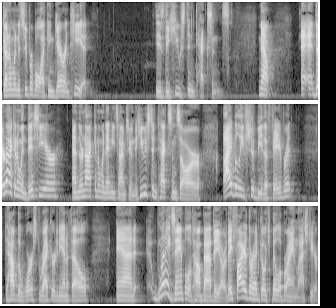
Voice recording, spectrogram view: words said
going to win a Super Bowl, I can guarantee it, is the Houston Texans. Now, and they're not going to win this year, and they're not going to win anytime soon. The Houston Texans are, I believe, should be the favorite to have the worst record in the NFL. And one example of how bad they are, they fired their head coach Bill O'Brien last year,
